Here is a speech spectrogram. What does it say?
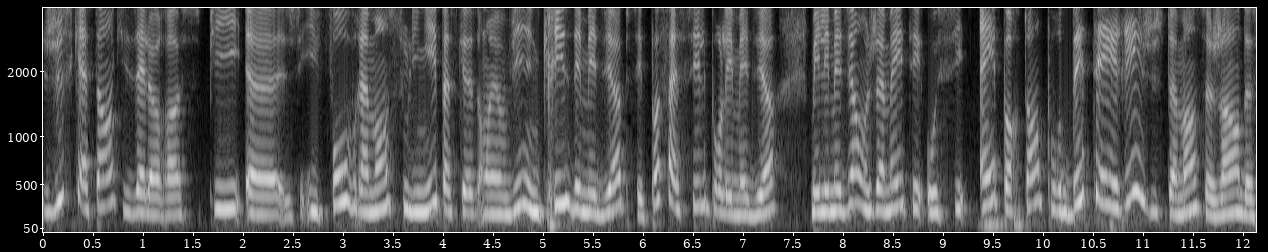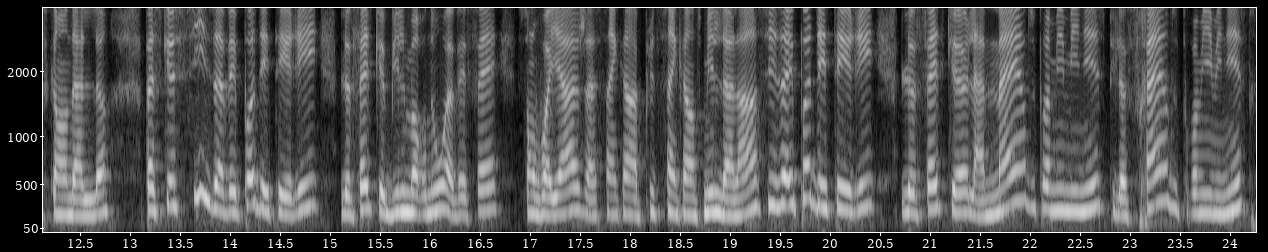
jusqu'à temps qu'ils aient le os. Puis euh, il faut vraiment souligner parce qu'on vit une crise des médias, puis c'est pas facile pour les médias, mais les médias ont jamais été aussi importants pour déterrer justement ce genre de scandale-là. Parce que s'ils avaient pas déterré le fait que Bill Morneau avait fait son voyage à, 50, plus de 50 000 dollars, s'ils avaient pas déterré le fait que la mère du premier ministre puis le frère du premier ministre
